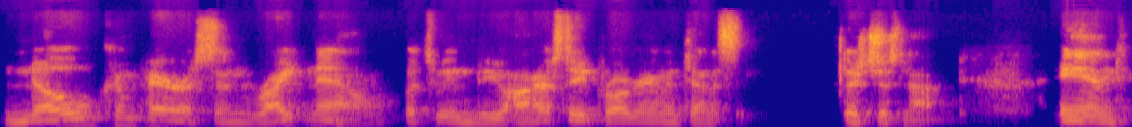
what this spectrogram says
no comparison right now between the Ohio State program and Tennessee. There's just not. And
